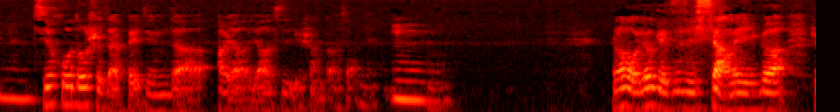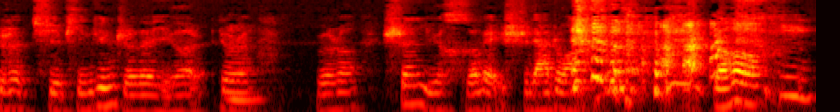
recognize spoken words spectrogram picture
嗯。几乎都是在北京的二幺幺级以上高校念。嗯。然后我就给自己想了一个，就是取平均值的一个，就是嗯。比如说生于河北石家庄，然后嗯嗯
